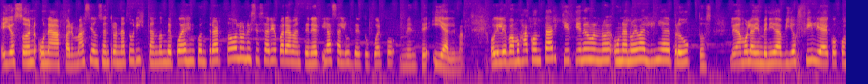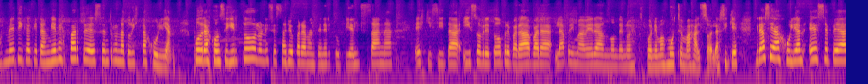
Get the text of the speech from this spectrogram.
Ellos son una farmacia, un centro naturista en donde puedes encontrar todo lo necesario para mantener la salud de tu cuerpo, mente y alma. Hoy les vamos a contar que tienen una, nueva línea de productos. Le damos la bienvenida a Biofilia Ecocosmética, que también es parte del centro naturista Julián. Podrás conseguir todo lo necesario para mantener tu piel sana, exquisita y sobre todo preparada para la primavera, donde nos exponemos mucho más al sol. Así que gracias a Julián SPA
